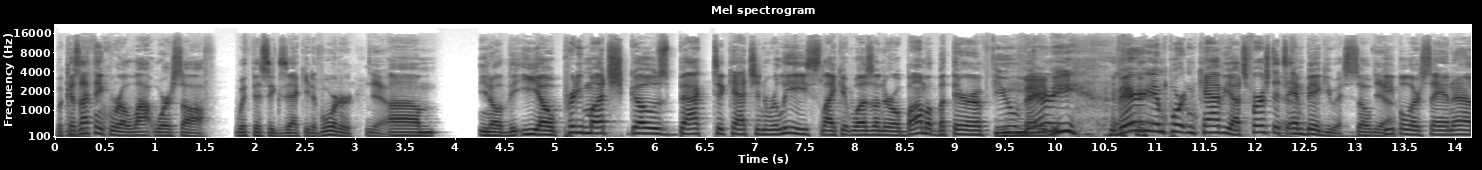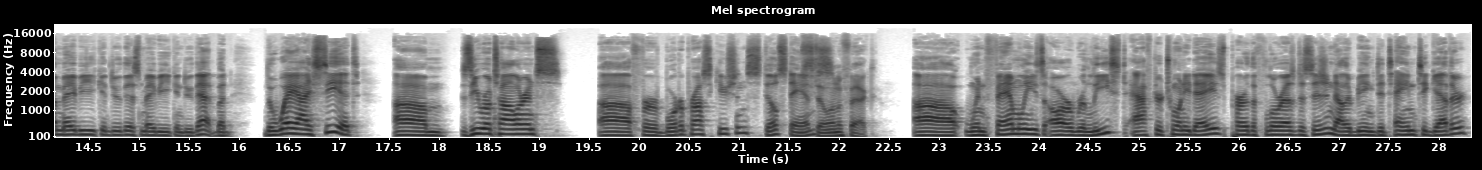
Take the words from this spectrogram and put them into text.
because I think we're a lot worse off with this executive order. Yeah, Um, you know, the EO pretty much goes back to catch and release like it was under Obama, but there are a few Maybe. very, very important caveats. First, it's ambiguous. So Yeah. people are saying, ah, maybe he can do this, maybe he can do that. But the way I see it, um, zero tolerance uh, for border prosecutions still stands. still in effect. Uh, when families are released after 20 days, per the Flores decision, now they're being detained together.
